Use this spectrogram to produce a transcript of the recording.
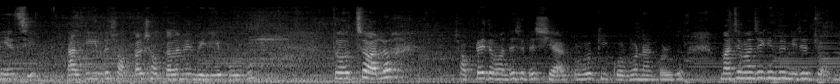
নিয়েছি, কালকে কিন্তু সকাল সকাল আমি বেরিয়ে পড়ব। তো চলো সবটাই তোমাদের সাথে শেয়ার করব, কি করব, না করব। মাঝে মাঝে কিন্তু নিজের যত্ন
